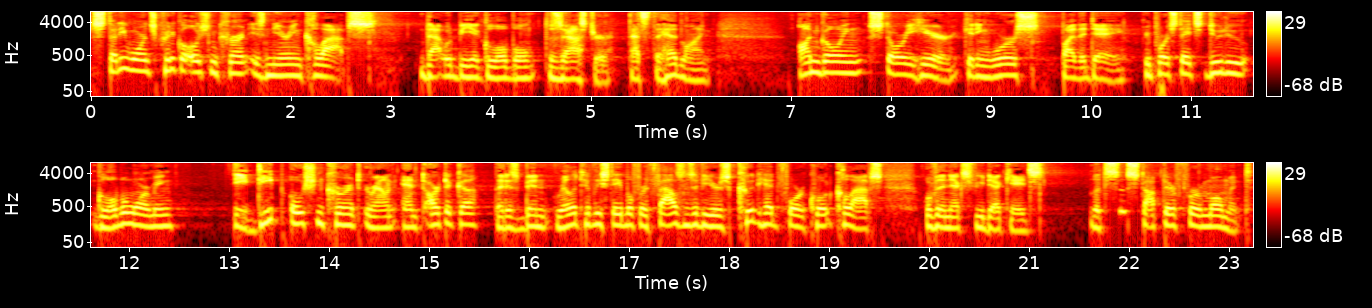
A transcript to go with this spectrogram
Study warns critical ocean current is nearing collapse. That would be a global disaster. That's the headline. Ongoing story here, getting worse by the day. Report states due to global warming, a deep ocean current around Antarctica that has been relatively stable for thousands of years could head for, quote, collapse over the next few decades. Let's stop there for a moment.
